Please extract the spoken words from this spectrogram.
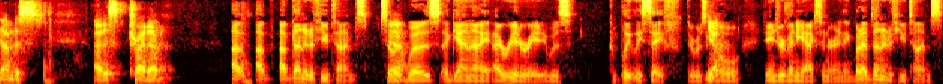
I'm just, I just try to. I've, I've, I've done it a few times. So yeah. it was, again, I, I reiterate, it was completely safe. There was yeah. no danger of any accident or anything, but I've done it a few times.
